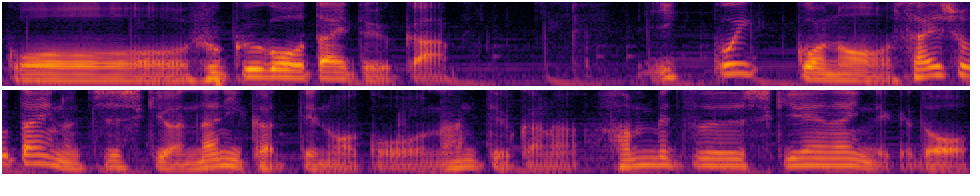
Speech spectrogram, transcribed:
こう複合体というか一個一個の最小単位の知識は何かっていうのはこう何て言うかな判別しきれないんだけど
